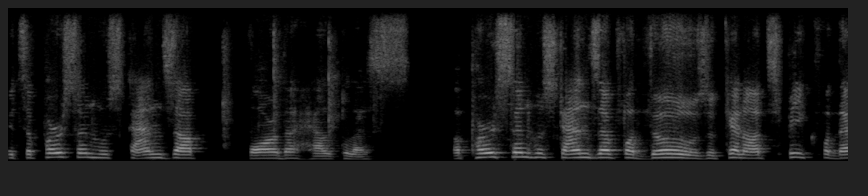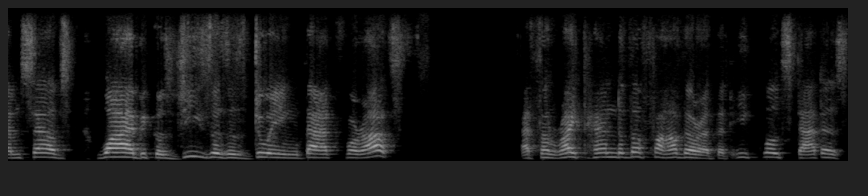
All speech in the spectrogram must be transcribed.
It's a person who stands up for the helpless, a person who stands up for those who cannot speak for themselves. Why? Because Jesus is doing that for us. At the right hand of the Father, at that equal status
